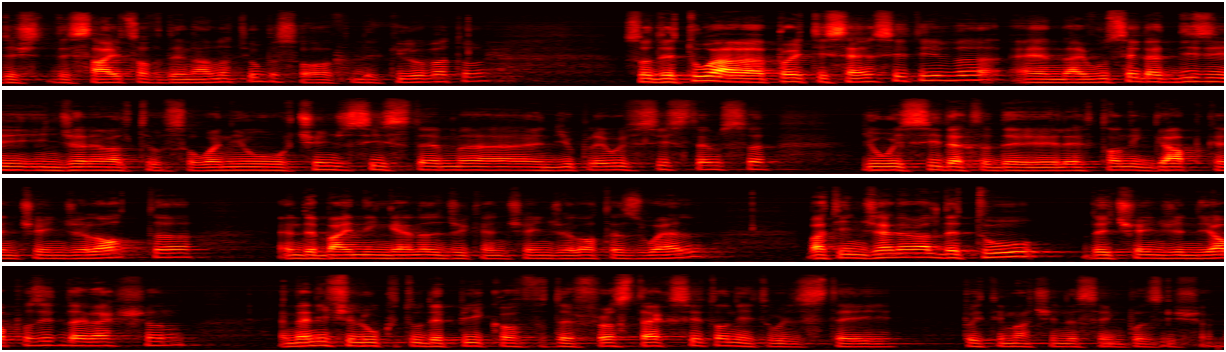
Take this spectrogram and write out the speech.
the, the size of the nanotube, so of the curvature. So the two are pretty sensitive, and I would say that this is in general too. So when you change system uh, and you play with systems, uh, you will see that the electronic gap can change a lot, uh, and the binding energy can change a lot as well. But in general, the two, they change in the opposite direction. And then if you look to the peak of the first exciton, it will stay pretty much in the same position.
